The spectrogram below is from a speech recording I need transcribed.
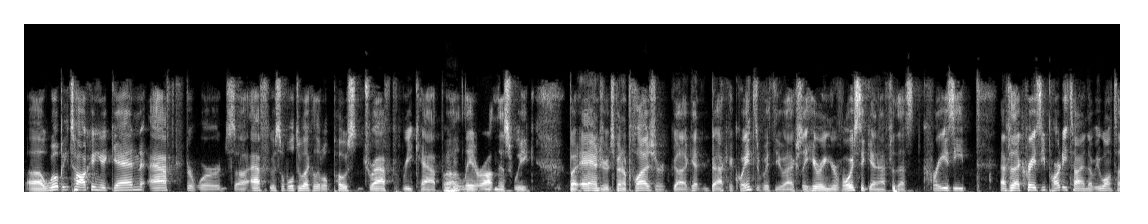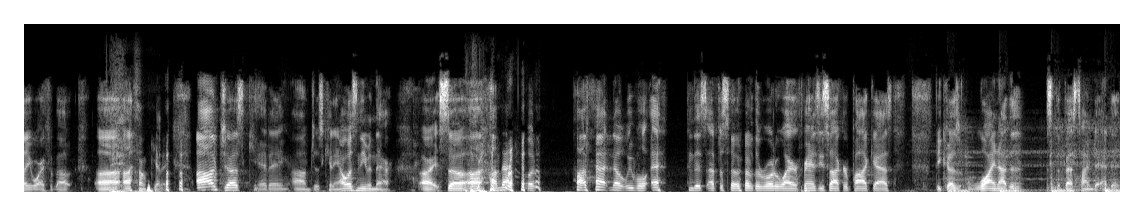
uh, we'll be talking again afterwards. Uh, after, so we'll do like a little post-draft recap uh, Mhm. later on this week. But Andrew, it's been a pleasure uh, getting back acquainted with you. Actually, hearing your voice again after that crazy, after that crazy party time that we won't tell your wife about. Uh, I'm kidding. I'm just kidding. I'm just kidding. I wasn't even there. All right. So uh, on that note, on that note, we will end this episode of the RotoWire Fantasy Soccer Podcast because why not? This is the best time to end it.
